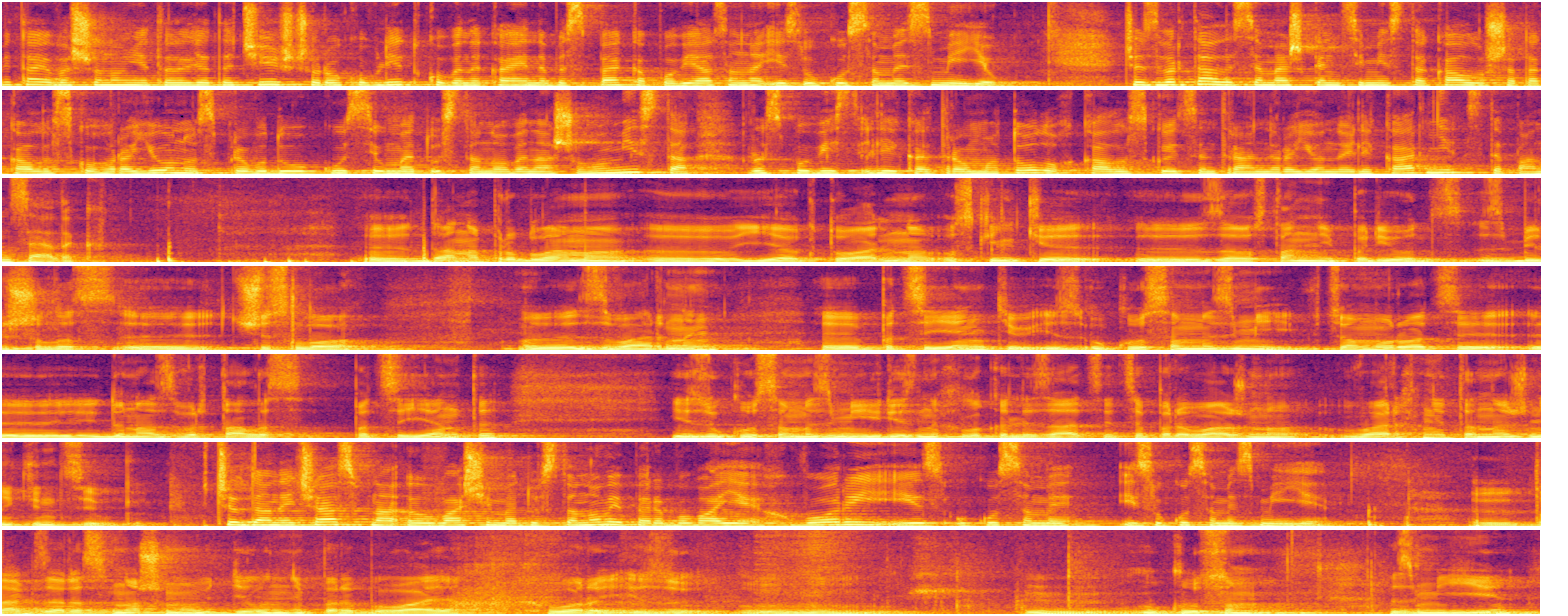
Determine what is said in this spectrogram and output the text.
Вітаю вас, шановні телеглядачі. Щороку влітку виникає небезпека, пов'язана із укусами зміїв. Чи зверталися мешканці міста Калуша та Калуського району з приводу укусів медустанови нашого міста, розповість лікар-травматолог Калуської центральної районної лікарні Степан Зелик. Е, Дана проблема е, є актуальна, оскільки е, за останній період збільшилось число звернень пацієнтів із укусами змій. В цьому році е, до нас звертались пацієнти із укусами змій різних локалізацій. Це переважно верхні та нижні кінцівки. Чи в даний час у вашій медустанові перебуває хворий із укусами, із укусами змії? Е, Так, зараз в нашому відділенні перебуває хворий із укусом змії.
